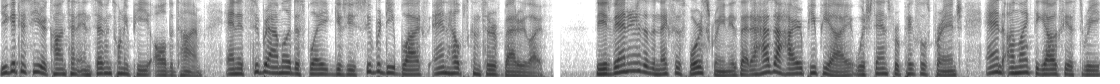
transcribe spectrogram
you get to see your content in 720p all the time, and its Super AMOLED display gives you super deep blacks and helps conserve battery life. The advantages of the Nexus 4 screen is that it has a higher PPI, which stands for pixels per inch, and unlike the Galaxy S3,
